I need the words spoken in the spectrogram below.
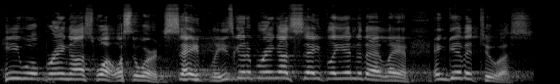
he will bring us what? What's the word? Safely. He's going to bring us safely into that land and give it to us.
